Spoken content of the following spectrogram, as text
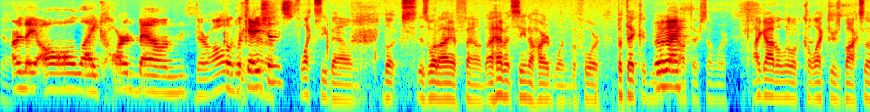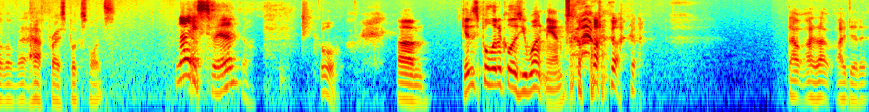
Yeah. Are they all like hardbound? They're all Publications? kind of flexi-bound books, is what I have found. I haven't seen a hard one before, but that could be Okay. out there somewhere. I got a little collector's box of them at Half Price Books once. Nice, man. Cool. Um, get as political as you want, man. That I, that I did it.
